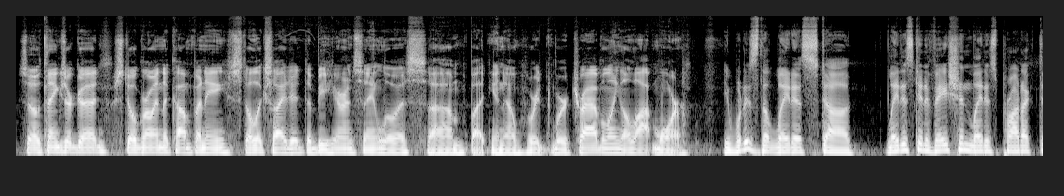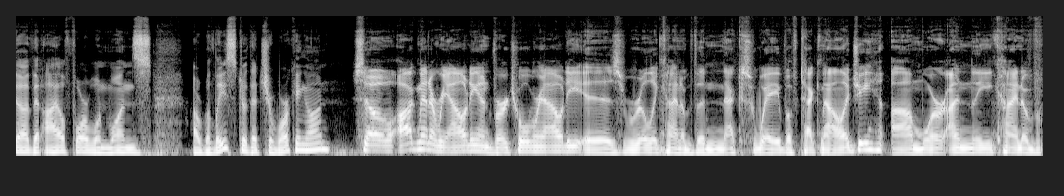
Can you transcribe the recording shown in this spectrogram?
So things are good. Still growing the company. Still excited to be here in St. Louis. Um, but you know, we're we're traveling a lot more. What is the latest uh, latest innovation, latest product uh, that Aisle 411's uh, released or that you're working on? So, augmented reality and virtual reality is really kind of the next wave of technology. Um, we're on the kind of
